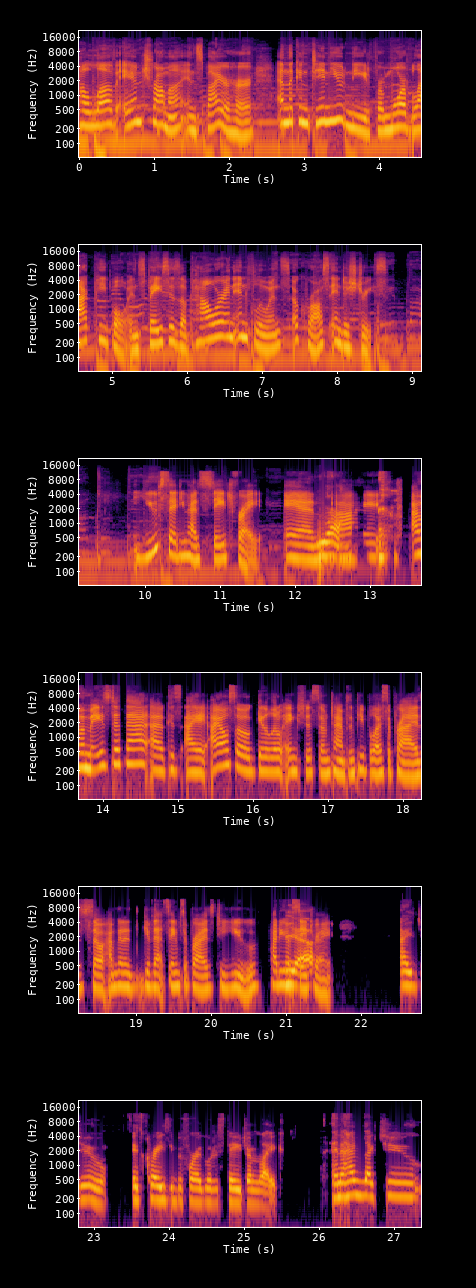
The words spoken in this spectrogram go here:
How love and trauma inspire her, and the continued need for more black people in spaces of power and influence across industries. You said you had stage fright and yeah. I I'm amazed at that because uh, I I also get a little anxious sometimes, and people are surprised. So I'm gonna give that same surprise to you. How do you have yeah, stage fright? I do. It's crazy. Before I go to stage, I'm like, and I have like two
